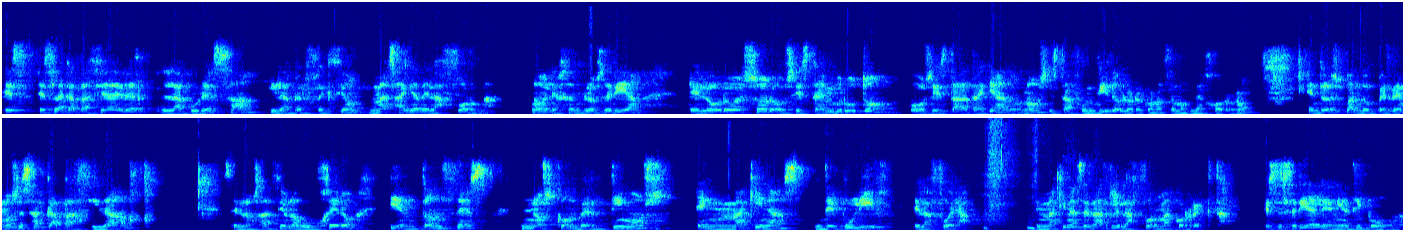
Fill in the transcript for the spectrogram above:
es, es, la capacidad de ver la pureza y la perfección más allá de la forma. ¿no? El ejemplo sería, el oro es oro si está en bruto o si está tallado, ¿no? Si está fundido lo reconocemos mejor, ¿no? Entonces, cuando perdemos esa capacidad, se nos hace un agujero y entonces nos convertimos en máquinas de pulir el afuera, en máquinas de darle la forma correcta. Ese sería el eneatipo 1,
